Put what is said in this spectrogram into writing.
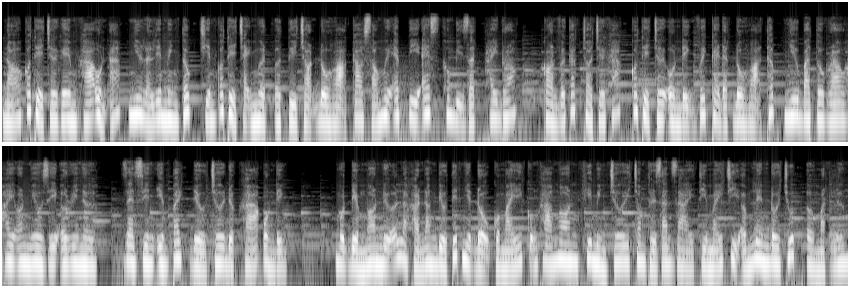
Nó có thể chơi game khá ổn áp như là Liên minh tốc chiến có thể chạy mượt ở tùy chọn đồ họa cao 60 FPS không bị giật hay drop. Còn với các trò chơi khác có thể chơi ổn định với cài đặt đồ họa thấp như Battleground hay On Music Arena, Genshin Impact đều chơi được khá ổn định. Một điểm ngon nữa là khả năng điều tiết nhiệt độ của máy cũng khá ngon khi mình chơi trong thời gian dài thì máy chỉ ấm lên đôi chút ở mặt lưng.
